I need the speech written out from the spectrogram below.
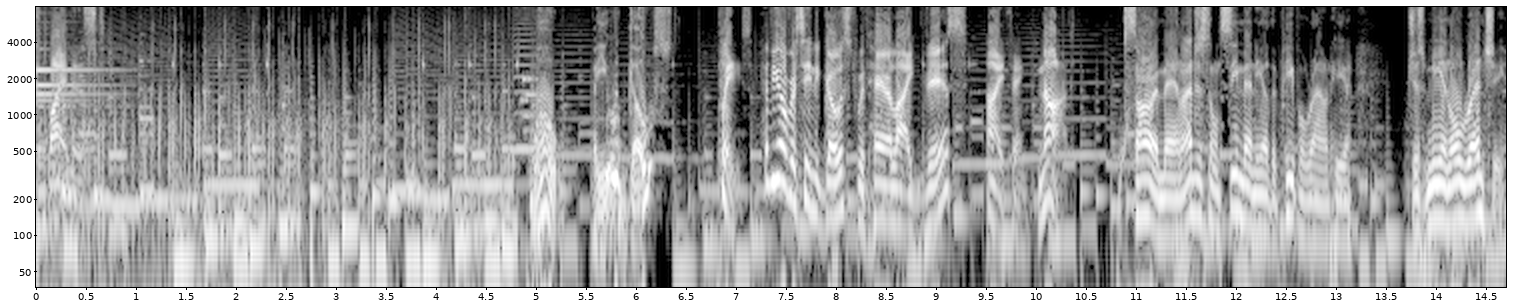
Its finest. Whoa, are you a ghost? Please, have you ever seen a ghost with hair like this? I think not. Sorry, man, I just don't see many other people around here. Just me and old Wrenchy.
